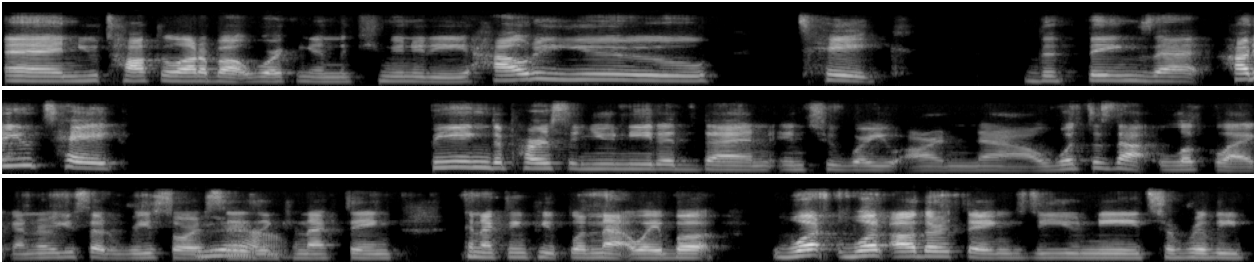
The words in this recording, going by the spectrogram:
and you talked a lot about working in the community. How do you take the things that, how do you take being the person you needed then into where you are now? What does that look like? I know you said resources yeah. and connecting, connecting people in that way, but what what other things do you need to really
